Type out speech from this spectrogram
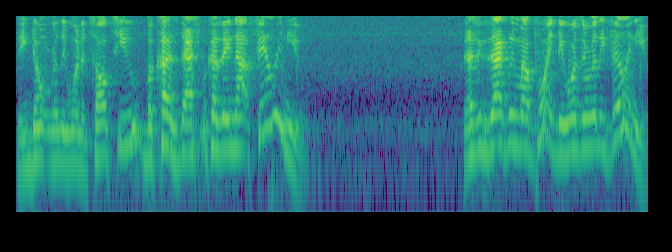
they don't really want to talk to you? Because that's because they're not feeling you. That's exactly my point. They wasn't really feeling you.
